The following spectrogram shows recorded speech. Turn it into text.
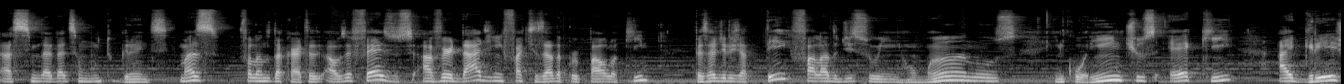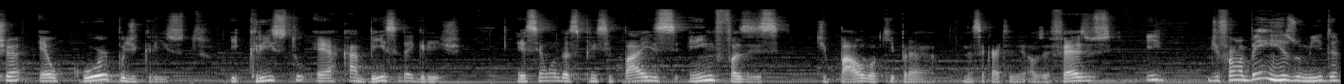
As similaridades são muito grandes. Mas falando da carta aos Efésios, a verdade enfatizada por Paulo aqui, apesar de ele já ter falado disso em Romanos, em Coríntios, é que a igreja é o corpo de Cristo e Cristo é a cabeça da igreja. Essa é uma das principais ênfases de Paulo aqui para nessa carta aos Efésios e de forma bem resumida,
